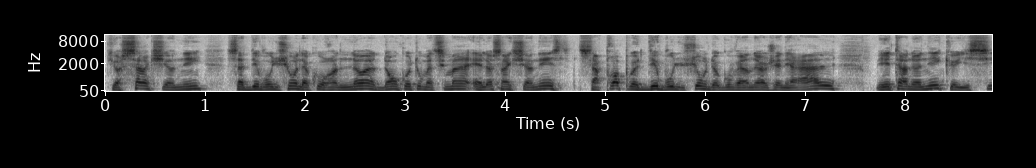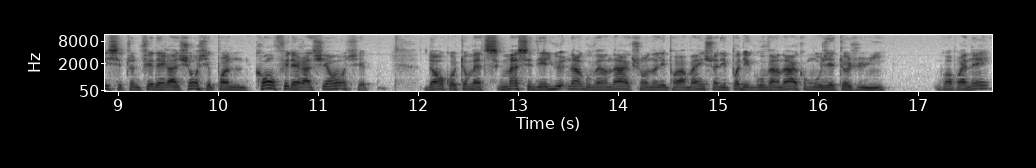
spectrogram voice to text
qui a sanctionné cette dévolution de la couronne-là. Donc, automatiquement, elle a sanctionné sa propre dévolution de gouverneur général. Et étant donné qu'ici, c'est une fédération, c'est pas une confédération, donc, automatiquement, c'est des lieutenants-gouverneurs qui sont dans les provinces, ce n'est pas des gouverneurs comme aux États-Unis. Vous comprenez?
